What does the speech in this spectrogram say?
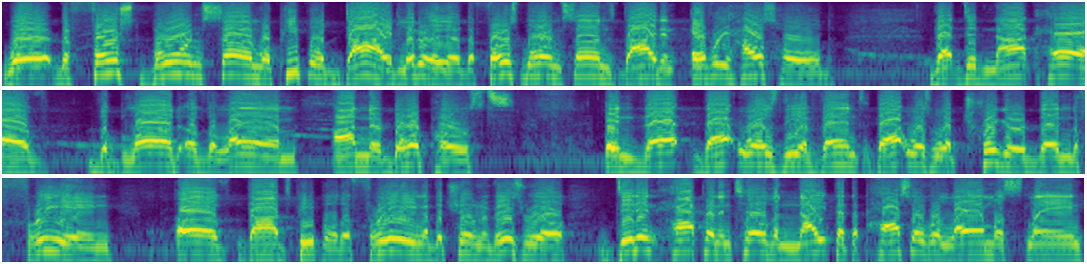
where the firstborn son, where people died, literally, the firstborn sons died in every household that did not have the blood of the lamb on their doorposts. And that, that was the event, that was what triggered then the freeing of God's people. The freeing of the children of Israel didn't happen until the night that the Passover lamb was slain,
